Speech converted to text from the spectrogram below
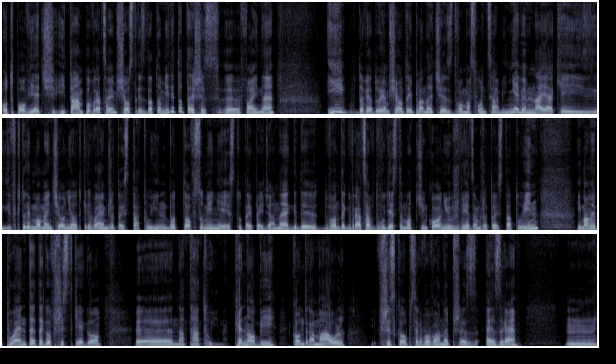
odpowiedź i tam powracają siostry z Datomiry, to też jest fajne. I dowiadują się o tej planecie z dwoma słońcami. Nie wiem na jakiej, w którym momencie oni odkrywają, że to jest Tatooine, bo to w sumie nie jest tutaj powiedziane. Gdy wątek wraca w 20 odcinku, oni już wiedzą, że to jest Tatooine. I mamy puentę tego wszystkiego na Tatooine. Kenobi kontra Maul, wszystko obserwowane przez Ezrę. Mm,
